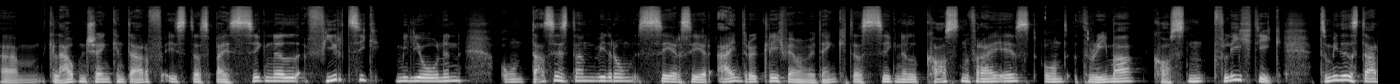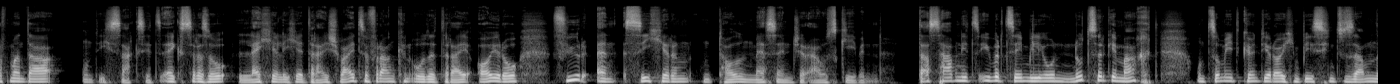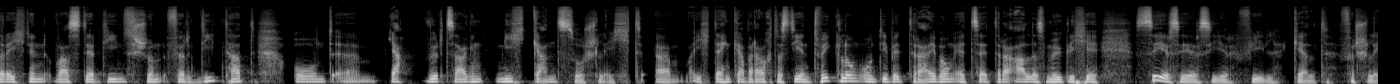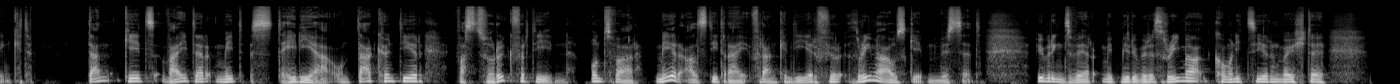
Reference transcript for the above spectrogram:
ähm, Glauben schenken darf, ist das bei Signal 40 Millionen und das ist dann wiederum sehr, sehr eindrücklich, wenn man bedenkt, dass Signal kostenfrei ist und Threema kostenpflichtig. Zumindest darf man da und ich sage es jetzt extra so, lächerliche drei Schweizer Franken oder drei Euro für einen sicheren und tollen Messenger ausgeben. Das haben jetzt über 10 Millionen Nutzer gemacht und somit könnt ihr euch ein bisschen zusammenrechnen, was der Dienst schon verdient hat. Und ähm, ja, würde sagen, nicht ganz so schlecht. Ähm, ich denke aber auch, dass die Entwicklung und die Betreibung etc. alles Mögliche sehr, sehr, sehr viel Geld verschlingt. Dann geht's weiter mit Stadia und da könnt ihr was zurückverdienen. Und zwar mehr als die drei Franken, die ihr für Threema ausgeben müsstet. Übrigens, wer mit mir über Threema kommunizieren möchte,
